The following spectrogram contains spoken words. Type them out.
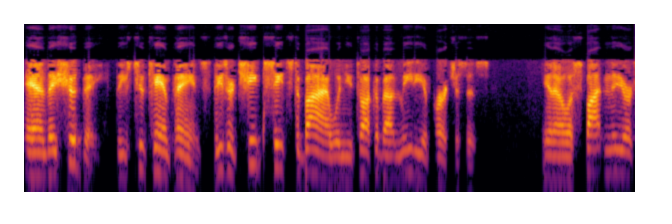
and they should be these two campaigns. These are cheap seats to buy when you talk about media purchases. You know, a spot in New York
